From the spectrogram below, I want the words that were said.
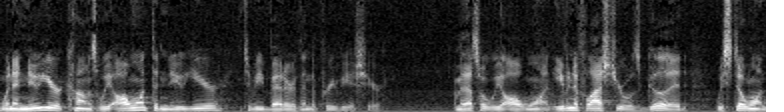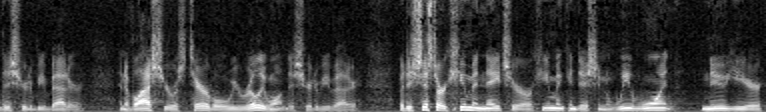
when a new year comes, we all want the new year to be better than the previous year. I mean, that's what we all want. Even if last year was good, we still want this year to be better. And if last year was terrible, we really want this year to be better. But it's just our human nature, our human condition. We want new year,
